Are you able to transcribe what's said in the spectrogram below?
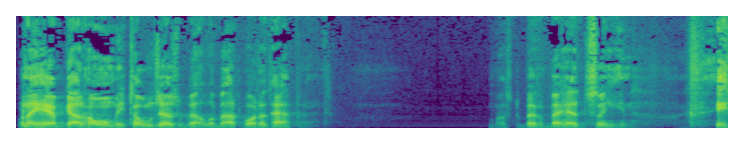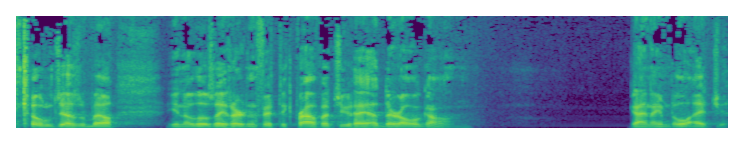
When Ahab got home, he told Jezebel about what had happened. Must have been a bad scene. he told Jezebel, You know, those 850 prophets you had, they're all gone. A guy named Elijah.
